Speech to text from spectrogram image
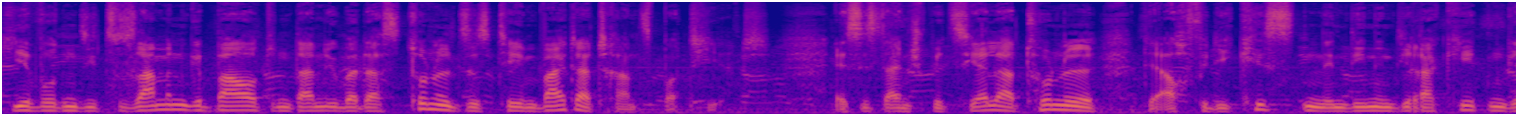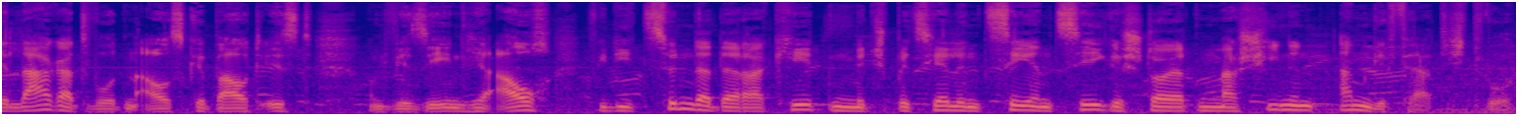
Hier wurden sie zusammengebaut und dann über das Tunnelsystem weitertransportiert. Es ist ein spezieller Tunnel, der auch für die Kisten, in denen die Raketen gelagert wurden, ausgebaut ist. Und wir sehen hier auch, wie die Zünder der Raketen mit speziellen CNC-gesteuerten Maschinen angefertigt wurden.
